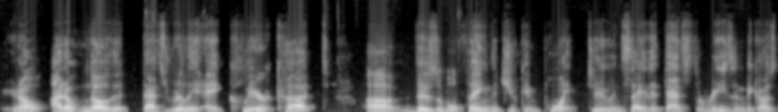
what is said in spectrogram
you know i don't know that that's really a clear cut uh, visible thing that you can point to and say that that's the reason because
